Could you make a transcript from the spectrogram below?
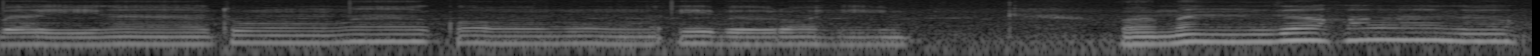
بينات مقام إبراهيم ومن دخله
